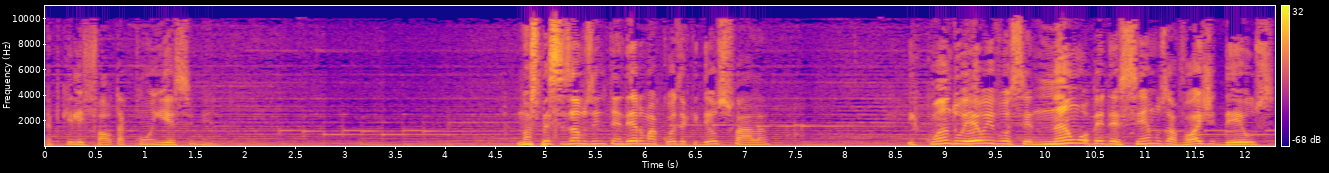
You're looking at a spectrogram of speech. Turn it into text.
é porque lhe falta conhecimento. Nós precisamos entender uma coisa que Deus fala. E quando eu e você não obedecemos a voz de Deus,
